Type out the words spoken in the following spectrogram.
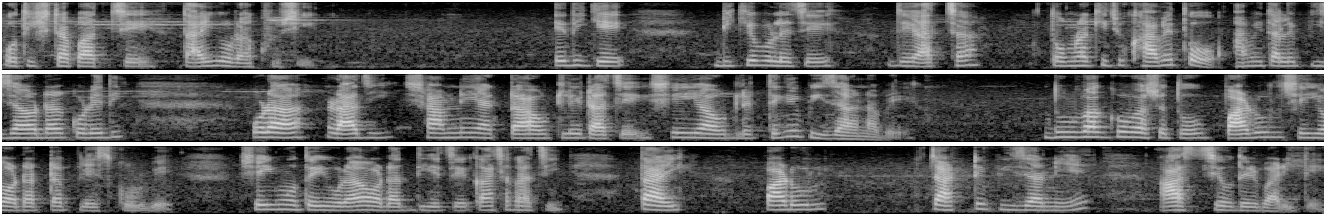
প্রতিষ্ঠা পাচ্ছে, তাই ওরা খুশি। এদিকে ডিকে বলেছে যে আচ্ছা তোমরা কিছু খাবে তো? আমি তাহলে পিৎজা অর্ডার করে দিই। ওরা রাজি। সামনেই একটা আউটলেট আছে, সেই আউটলেট থেকে পিৎজা আনাবে। দুর্ভাগ্যবশত পারুল সেই অর্ডারটা প্লেস করবে। সেই মতোই ওরা অর্ডার দিয়েছে কাছাকাছি। তাই পারুল চারটে পিৎজা নিয়ে আসছে ওদের বাড়িতে।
